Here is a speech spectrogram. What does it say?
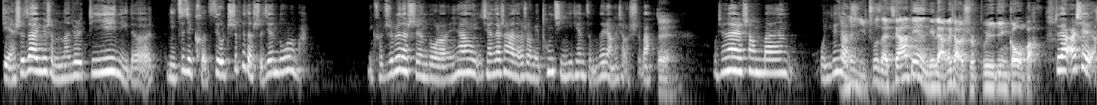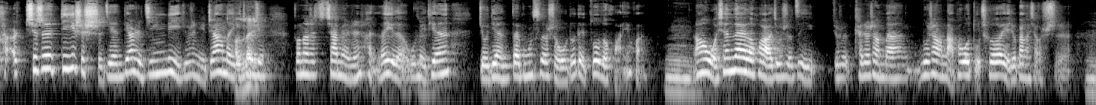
点是在于什么呢？就是第一，你的你自己可自由支配的时间多了嘛，你可支配的时间多了。你像以前在上海的时候，你通勤一天怎么得两个小时吧？对，我现在上班我一个小而时且你住在嘉定，你两个小时不一定够吧？对啊，而且还其实第一是时间，第二是精力，就是你这样的一个很累通勤状态下面，人很累的。我每天酒店在公司的时候，我都得坐坐缓一缓。嗯然后我现在的话，就是自己就是开车上班，路上哪怕我堵车也就半个小时。嗯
